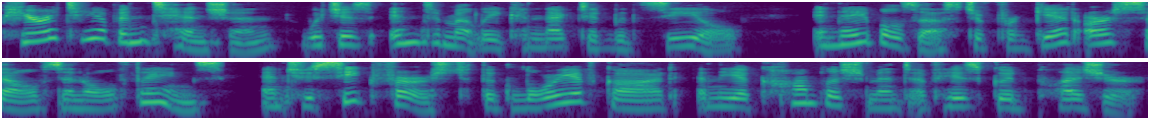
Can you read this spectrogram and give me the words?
Purity of intention, which is intimately connected with zeal, enables us to forget ourselves in all things, and to seek first the glory of God and the accomplishment of His good pleasure,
